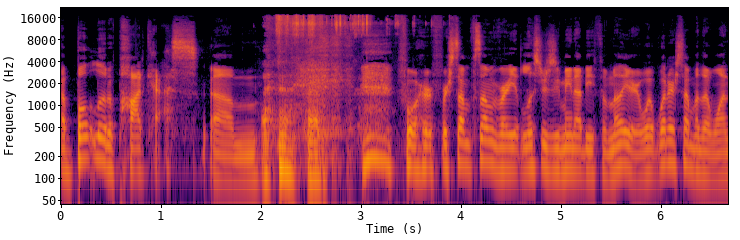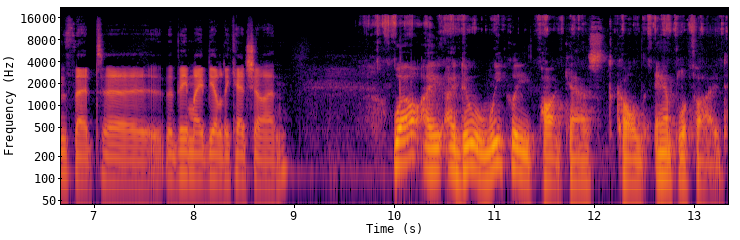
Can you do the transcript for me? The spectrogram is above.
a boatload of podcasts. Um, for for some some of our listeners who may not be familiar, what what are some of the ones that uh, that they might be able to catch on? Well, I, I do a weekly podcast called Amplified,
